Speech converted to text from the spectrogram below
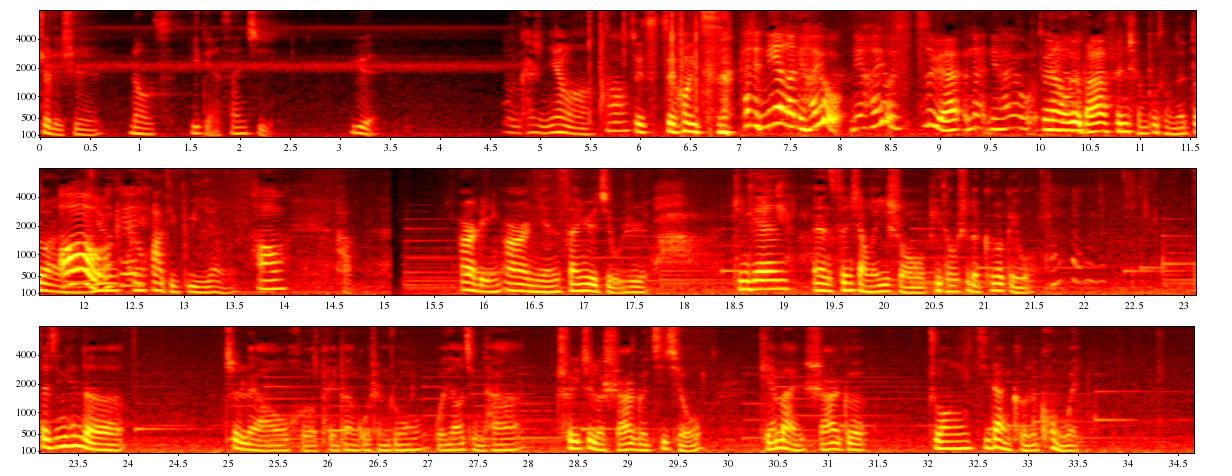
这里是 Notes 一点三 G 月，那我们开始念了，啊，最最后一次。开始念了，你还有你还有资源，那你还有对啊，我有把它分成不同的段，哦 OK 跟话题不一样。好，好，二零二二年三月九日，今天 Anne 分享了一首披头士的歌给我。在今天的治疗和陪伴过程中，我邀请他吹制了十二个气球，填满十二个装鸡蛋壳的空位。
